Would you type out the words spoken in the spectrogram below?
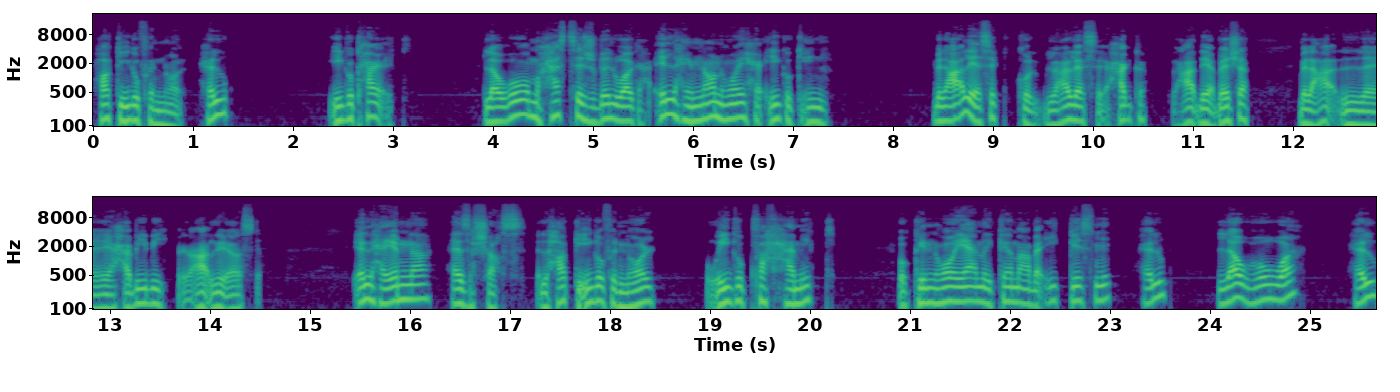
حط إيده في النار. حلو؟ إيده اتحرقت. لو هو محسش بالوجع إيه اللي هيمنعه إن هو يحرق إيده تاني؟ بالعقل يا ست الكل بالعقل يا حاجة بالعقل يا باشا بالعقل يا حبيبي بالعقل يا أسطى إيه اللي هيمنع؟ هذا الشخص اللي حط إيده في النار وإيده اتفحمت okay إن هو يعمل كده مع بقية جسمه حلو؟ لو هو حلو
